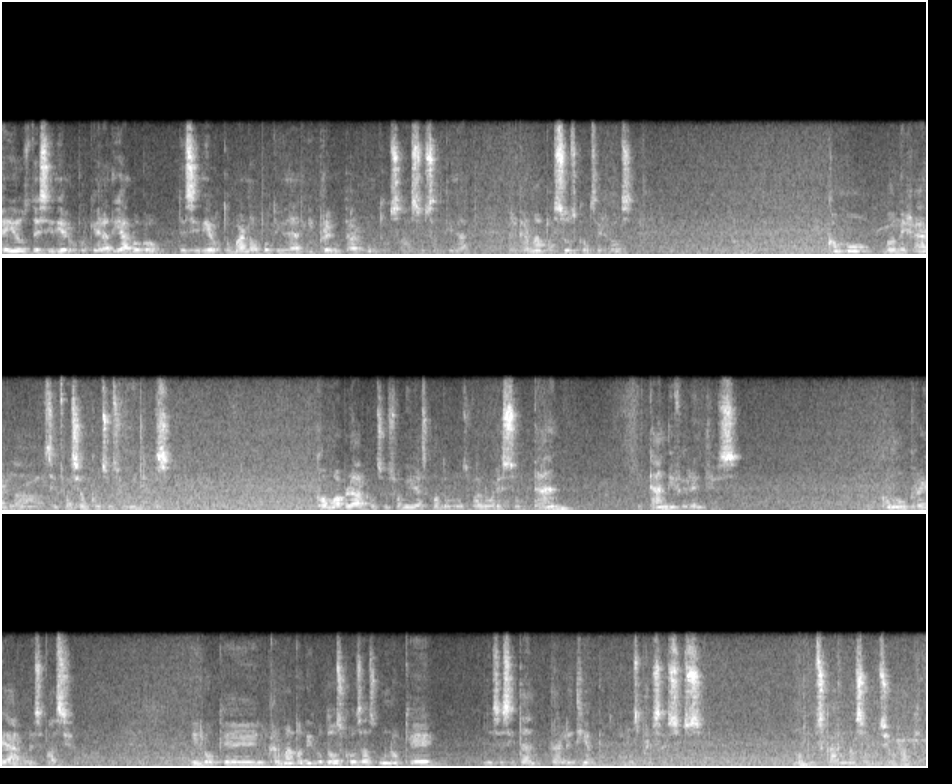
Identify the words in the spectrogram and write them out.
ellos decidieron, porque era diálogo, decidieron tomar la oportunidad y preguntar juntos a su santidad, el Karmapa, sus consejos cómo manejar la situación con sus familias, cómo hablar con sus familias cuando los valores son tan y tan diferentes, cómo crear un espacio. Y lo que el Karmapa dijo dos cosas, uno que necesitan darle tiempo a los procesos, no buscar una solución rápida,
